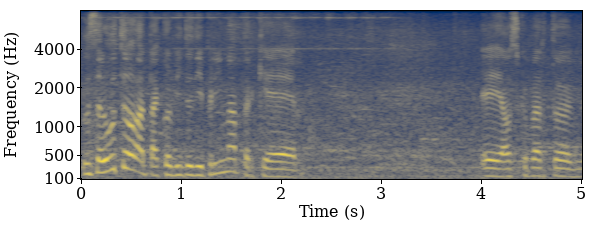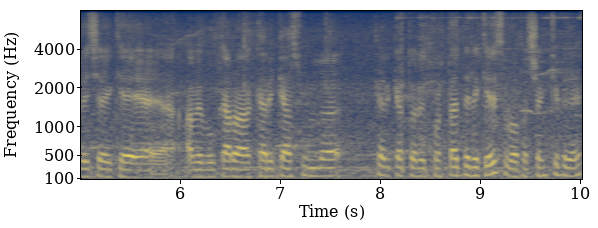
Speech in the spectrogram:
un saluto, attacco il video di prima perché e ho scoperto invece che avevo car carica sul caricatore portatile che adesso ve lo faccio anche vedere.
